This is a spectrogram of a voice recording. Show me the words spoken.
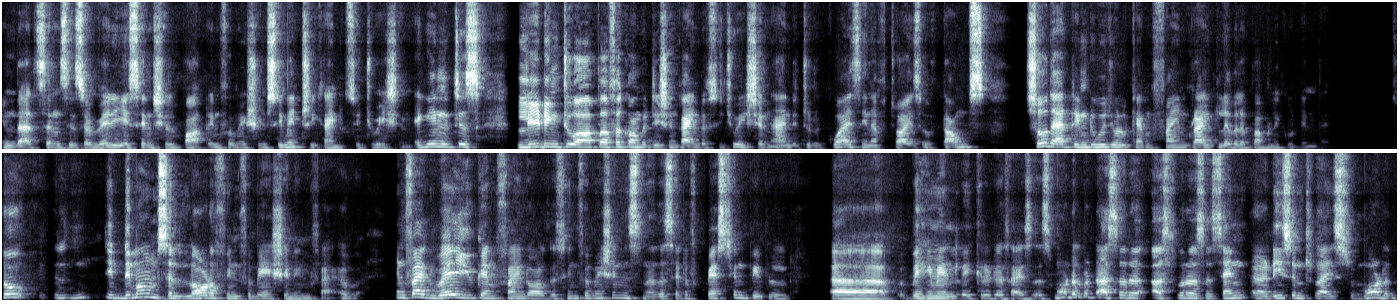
in that sense is a very essential part, information symmetry kind of situation. Again, it is leading to a perfect competition kind of situation and it requires enough choice of towns so that individual can find right level of public good in them. So it demands a lot of information in fact in fact, where you can find all this information is another set of question. People uh, vehemently criticize this model, but as far as, far as a uh, decentralized model,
